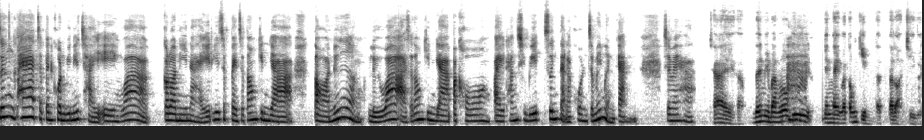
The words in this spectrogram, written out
ซึ่งแพทย์จะเป็นคนวินิจฉัยเองว่ากรณีไหนที่จะเป็นจะต้องกินยาต่อเนื่อง หรือว่าอาจจะต้องกินยาประคองไปทั้งชีวิต ซึ่งแต่ละคนจะไม่เหมือนกัน ใช่ไหมคะใช่ครับได้มีบางโรคที่ยังไงก็ต้องกินตลอดชีวิต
